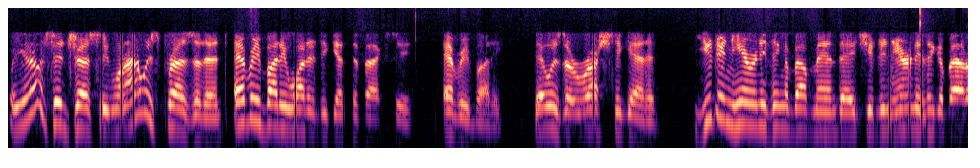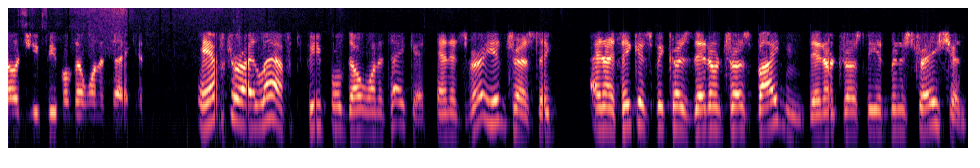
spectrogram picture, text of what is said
Well, you know, it's interesting. When I was president, everybody wanted to get the vaccine. Everybody. There was a rush to get it. You didn't hear anything about mandates. You didn't hear anything about, oh, gee, people don't want to take it. After I left, people don't want to take it. And it's very interesting. And I think it's because they don't trust Biden. They don't trust the administration.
